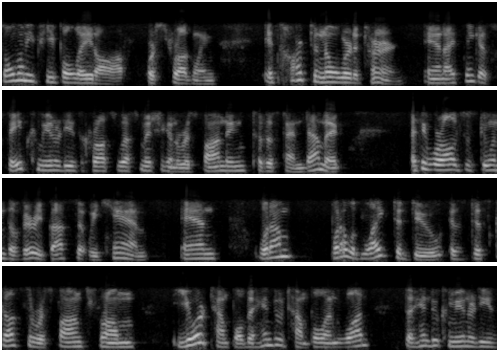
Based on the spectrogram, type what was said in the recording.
so many people laid off or struggling, it's hard to know where to turn. And I think as faith communities across West Michigan are responding to this pandemic, I think we're all just doing the very best that we can. And what I'm what I would like to do is discuss the response from your temple, the Hindu temple, and what the Hindu community is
